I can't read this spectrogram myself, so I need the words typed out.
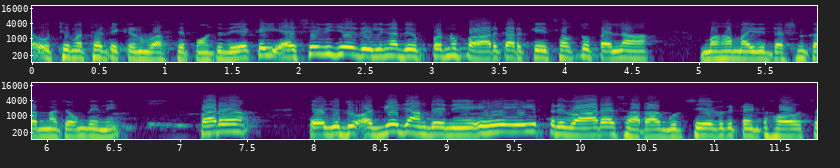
ਉੱਥੇ ਮੱਥਾ ਟੇਕਣ ਵਾਸਤੇ ਪਹੁੰਚਦੇ ਆ। ਕਈ ਐਸੇ ਵੀ ਜਿਹੜੇ ਰੀਲਿੰਗਾਂ ਦੇ ਉੱਪਰ ਨੂੰ ਪਾਰ ਕਰਕੇ ਸਭ ਤੋਂ ਪਹਿਲਾਂ ਮਹਾਮਾਈ ਦੇ ਦਰਸ਼ਨ ਕਰਨਾ ਚਾਹੁੰਦੇ ਨੇ। ਪਰ ਜਦੋਂ ਅੱਗੇ ਜਾਂਦੇ ਨੇ, ਇਹ ਇਹ ਪਰਿਵਾਰ ਹੈ ਸਾਰਾ, ਗੁਰਸੇਵਕ ਟੈਂਟ ਹਾਊਸ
